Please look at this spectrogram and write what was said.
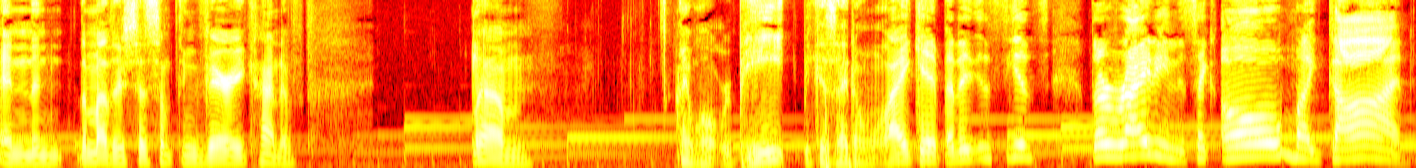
And then the mother says something very kind of, um, I won't repeat because I don't like it, but it's, it's the writing. It's like, oh my God.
